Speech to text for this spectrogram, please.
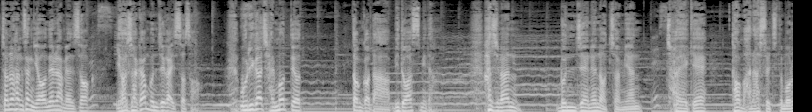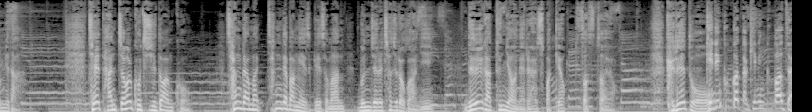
저는 항상 연애를 하면서 여자가 문제가 있어서 우리가 잘못되었던 거다 믿어왔습니다. 하지만 문제는 어쩌면 저에게 더 많았을지도 모릅니다. 제 단점을 고치지도 않고 상담, 상대방에게서만 문제를 찾으려고 하니 늘 같은 연애를 할 수밖에 없었어요. 그래도 기린 것 같다, 기린 것 같다.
